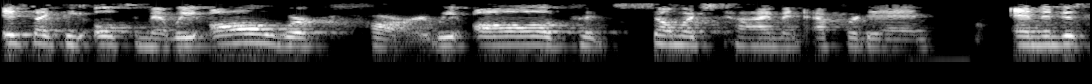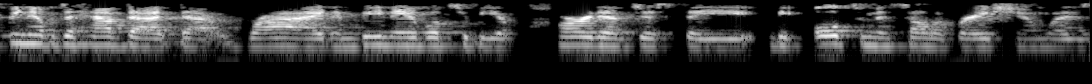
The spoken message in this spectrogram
it's like the ultimate. We all work hard. We all put so much time and effort in. And then just being able to have that that ride and being able to be a part of just the the ultimate celebration was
